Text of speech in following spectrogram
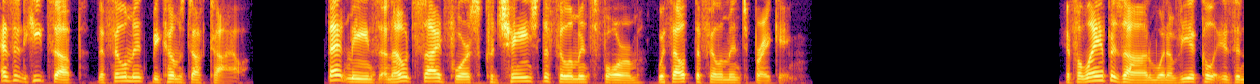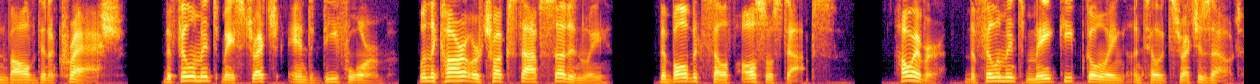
As it heats up, the filament becomes ductile, that means an outside force could change the filament's form without the filament breaking. If a lamp is on when a vehicle is involved in a crash, the filament may stretch and deform. When the car or truck stops suddenly, the bulb itself also stops. However, the filament may keep going until it stretches out.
